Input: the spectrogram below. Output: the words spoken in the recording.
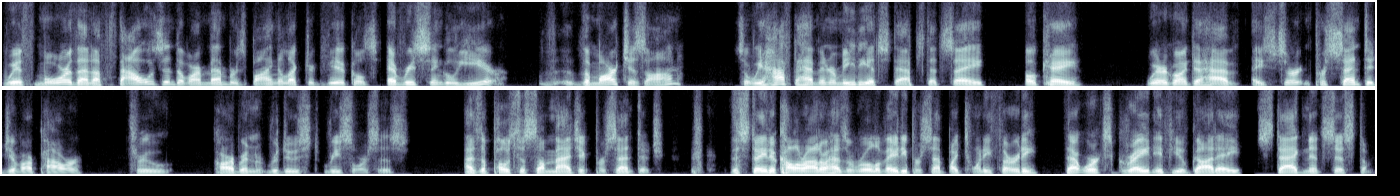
with more than a thousand of our members buying electric vehicles every single year the march is on. So we have to have intermediate steps that say, okay, we're going to have a certain percentage of our power through carbon reduced resources as opposed to some magic percentage. The state of Colorado has a rule of 80% by 2030. That works great if you've got a stagnant system.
